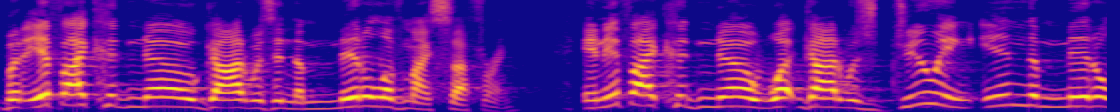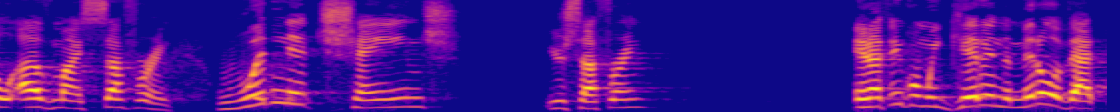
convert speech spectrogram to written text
But if I could know God was in the middle of my suffering, and if I could know what God was doing in the middle of my suffering, wouldn't it change your suffering? And I think when we get in the middle of that,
